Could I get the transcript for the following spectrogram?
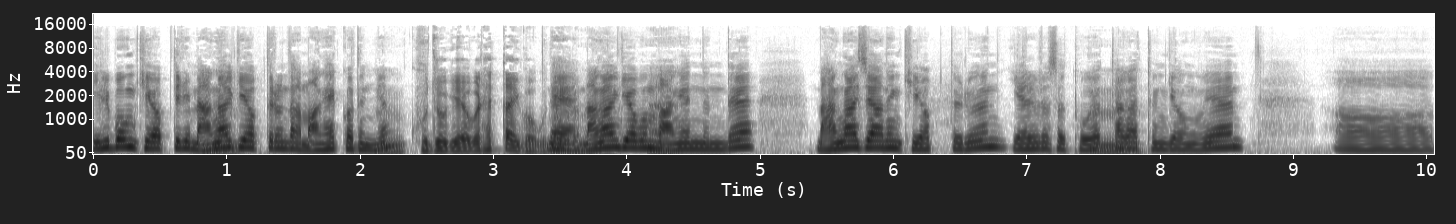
일본 기업들이 망할 음. 기업들은 다 망했거든요. 음, 구조 개혁을 했다 이거군요. 네, 그러면. 망할 기업은 네. 망했는데 망하지 않은 기업들은 예를 들어서 도요타 음. 같은 경우에 어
